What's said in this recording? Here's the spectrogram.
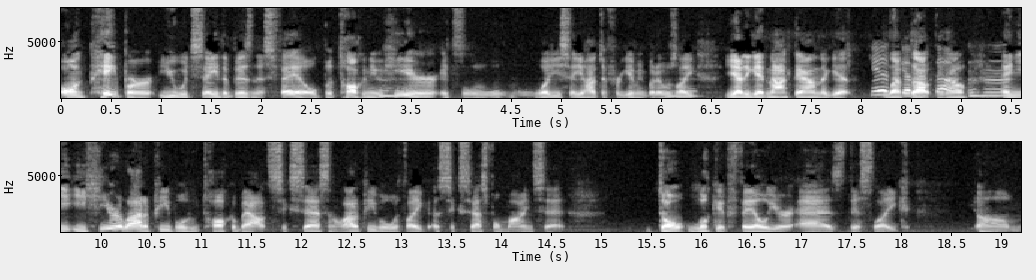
On paper, you would say the business failed, but talking to you Mhm. here, it's what do you say? You have to forgive me, but it was Mhm. like you had to get knocked down to get yeah, to left get up, back you know? Mhm. and you, you hear a lot of people who talk about success and a lot of people with like a successful mindset don't look at failure as this like um,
